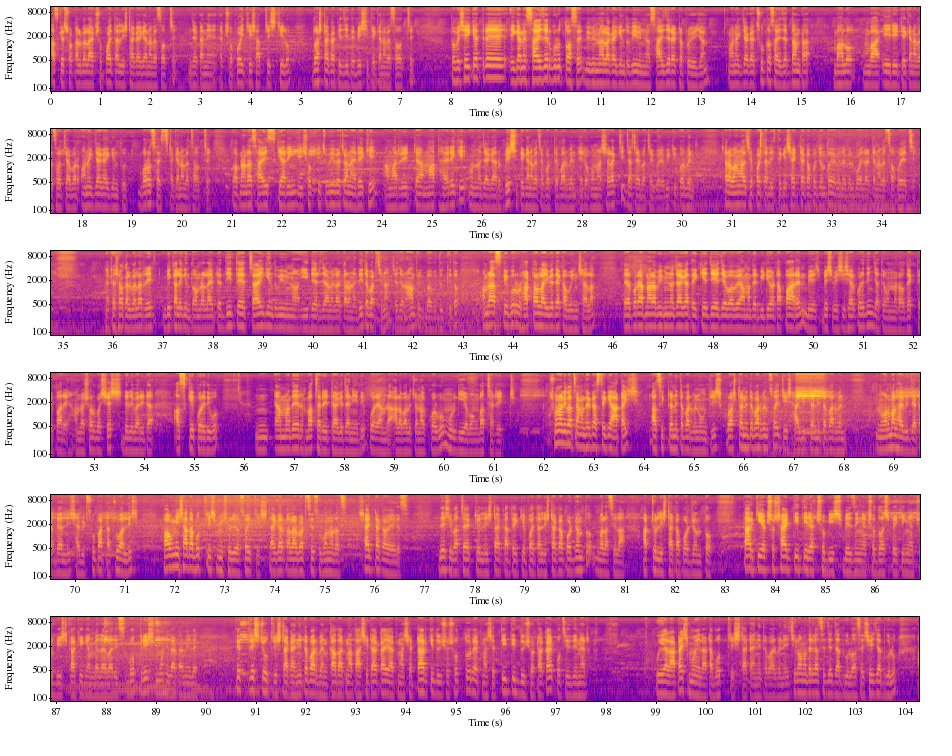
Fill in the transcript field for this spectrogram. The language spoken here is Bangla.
আজকে সকালবেলা একশো পঁয়তাল্লিশ টাকায় কেনা বেচা হচ্ছে, যেখানে একশো পঁয়ত্রিশ আটত্রিশ ছিল। দশ টাকা কেজিতে বেশিতে কেনা বেচা হচ্ছে। তবে সেই ক্ষেত্রে এখানে সাইজের গুরুত্ব আছে। বিভিন্ন এলাকায় কিন্তু বিভিন্ন সাইজের একটা প্রয়োজন। অনেক জায়গায় ছোট সাইজের দামটা ভালো বা এই রেটে কেনা বেচা হচ্ছে, আবার অনেক জায়গায় কিন্তু বড় সাইজটা কেনা বেচা হচ্ছে। তো আপনারা সাইজ কেয়ারিং এই সব কিছু বিবেচনায় রেখে, আমার রেটটা মাথায় রেখে অন্য জায়গায় আরও বেশিতে কেনা বেচা করতে পারবেন, এরকম আশা রাখছি, যাচাই বাছাই করে বিক্রি করবেন। সারা বাংলাদেশে পঁয়তাল্লিশ থেকে ষাট টাকা পর্যন্ত অ্যাভেলেবেল ব্রয়লার কেনা বেচা হয়েছে। এটা সকালবেলার রেট বিকালে কিন্তু আমরা লাইভটা দিতে চাই, কিন্তু বিভিন্ন ঈদের ঝামেলার কারণে দিতে পারছি না, সেজন্য আন্তরিকভাবে দুঃখিত। আমরা আজকে গরুর হাটটাও লাইভে দেখাবো ইনশাল্লাহ এরপরে আপনারা বিভিন্ন জায়গা থেকে যে যেভাবে আমাদের ভিডিওটা পারেন, বেশ, বেশি বেশি শেয়ার করে দিন যাতে অন্যরাও দেখতে পারে। আমরা সর্বশেষ ডেলিভারিটা আজকে করে দিব। আমাদের বাচ্চার রেটটা আগে জানিয়ে দিই, পরে আমরা আলাপ আলোচনা করব মুরগি এবং বাচ্চার রেট সোনালি বাচ্চা আমাদের কাছ থেকে আটাইশ ক্লাসিকটা নিতে পারবেন উনত্রিশ ক্রসটা নিতে পারবেন ছয়ত্রিশ হাইব্রিডটা নিতে পারবেন নর্মাল হাইব্রিড যেটা বিয়াল্লিশ হাইব্রিড সুপারটা চুয়াল্লিশ। পাউমি সাদা বত্রিশ, মিশরীয় ছয়ত্রিশ, টাইগার কালার বাড়ছে সুবর্ণরাজ, ষাট টাকা হয়ে গেছে। দেশি বাচ্চা একচল্লিশ টাকা থেকে পঁয়তাল্লিশ টাকা পর্যন্ত গলাচিলা আটচল্লিশ টাকা পর্যন্ত। টার্কি একশো ষাট, তিতির একশো বিশ, বেজিং একশো দশ, পেকিং একশো বিশ, কাকি গ্যাম্বেল এভারিস বত্রিশ, মহিলাটা নিলে তেত্রিশ, চৌত্রিশ টাকায় নিতে পারবেন। কাদাকনাথ আশি টাকায়, এক মাসের টার্কি দুইশো সত্তর, এক মাসের তিতির দুইশো টাকায়, পঁচিশ দিনের কুইয়াল আঠাইশ মহিলাটা বত্রিশ টাকায় নিতে পারবেন। এই ছিল আমাদের কাছে যে জাতগুলো আছে, সেই জাতগুলো।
